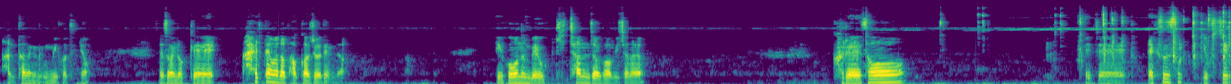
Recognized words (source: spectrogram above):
않다는 의미거든요. 그래서 이렇게 할 때마다 바꿔줘야 됩니다. 이거는 매우 귀찮은 작업이잖아요. 그래서 이제 X60,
